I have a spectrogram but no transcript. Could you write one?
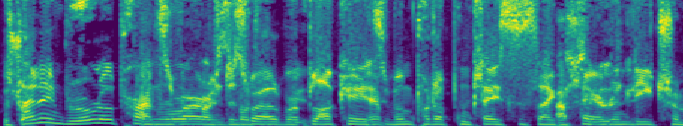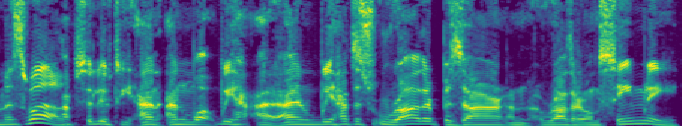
was and in rural parts of Ireland as well, where blockades yeah. have been put up in places like Absolutely. Clare and Leitrim as well. Absolutely, and and what we ha- and we had this rather bizarre and rather unseemly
